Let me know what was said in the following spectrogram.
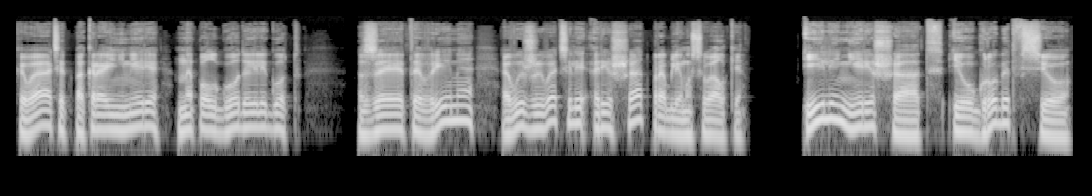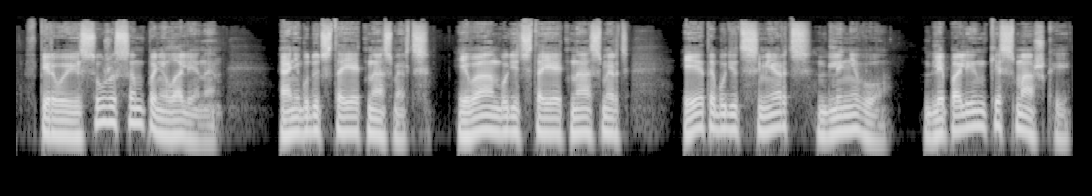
Хватит, по крайней мере, на полгода или год. За это время выживатели решат проблему свалки. Или не решат и угробят все, впервые с ужасом поняла Лена. Они будут стоять насмерть. Иван будет стоять насмерть, и это будет смерть для него, для Полинки с Машкой,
